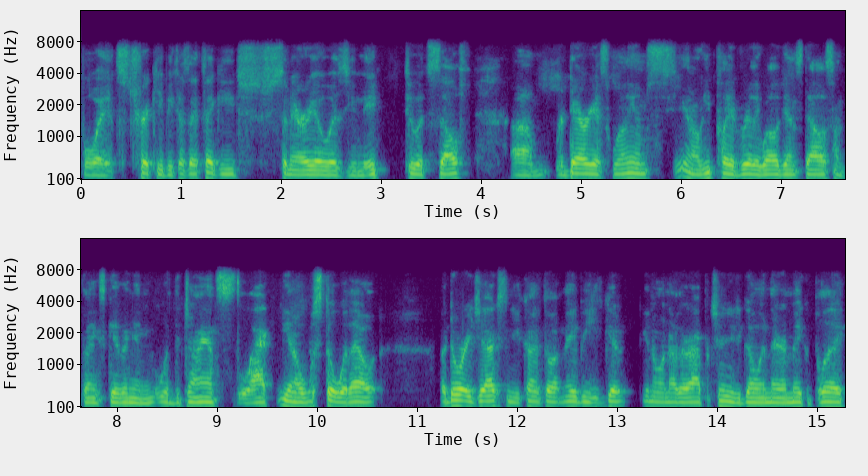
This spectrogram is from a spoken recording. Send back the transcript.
Boy, it's tricky because I think each scenario is unique to itself. Um, Rodarius Williams, you know, he played really well against Dallas on Thanksgiving, and with the Giants lack, you know, was still without Adoree Jackson. You kind of thought maybe he'd get, you know, another opportunity to go in there and make a play.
